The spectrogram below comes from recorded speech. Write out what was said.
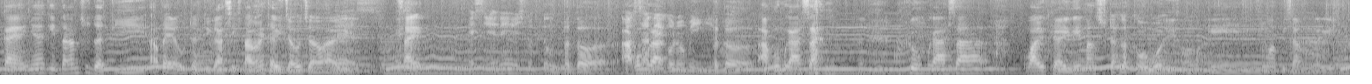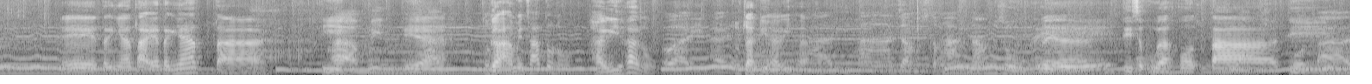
kayaknya kita kan sudah di apa ya udah dikasih tahunya dari jauh-jauh hari. Yes. saya SE ini metu. betul. Aku Pasan mera- ekonomi betul. Aku merasa aku merasa warga ini memang sudah legowo sih. Semua Oke. cuma bisa menerima eh ternyata eh ternyata di Amin. iya. Enggak amin satu no. Hari H no. Oh, hari sudah di hari H. Hari H jam setengah enam sore. Iya, di sebuah kota di Kota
